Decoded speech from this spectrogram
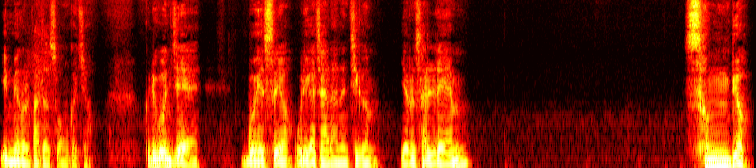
임명을 받아서 온 거죠. 그리고 이제 뭐 했어요? 우리가 잘 아는 지금 예루살렘 성벽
